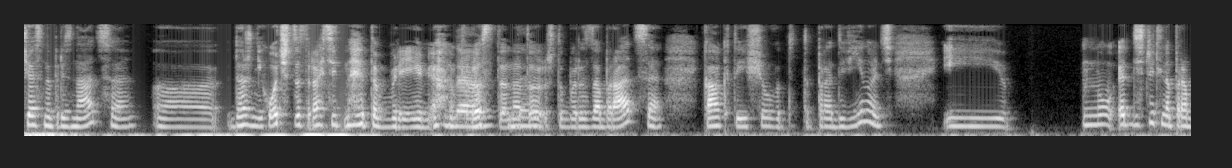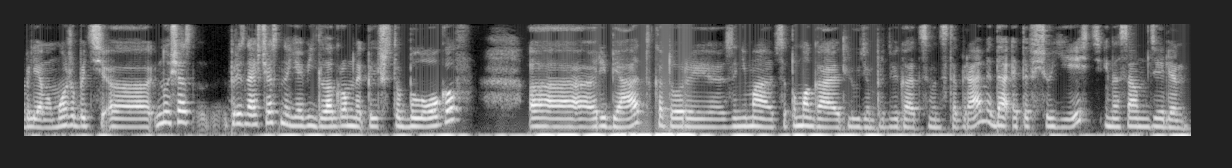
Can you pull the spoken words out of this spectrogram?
честно признаться, э, даже не хочется тратить на это время, да, просто на да. то, чтобы разобраться, как-то еще вот это продвинуть. И ну, это действительно проблема. Может быть, э, ну, сейчас, признаюсь честно, я видела огромное количество блогов, э, ребят, которые занимаются, помогают людям продвигаться в Инстаграме. Да, это все есть, и на самом деле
